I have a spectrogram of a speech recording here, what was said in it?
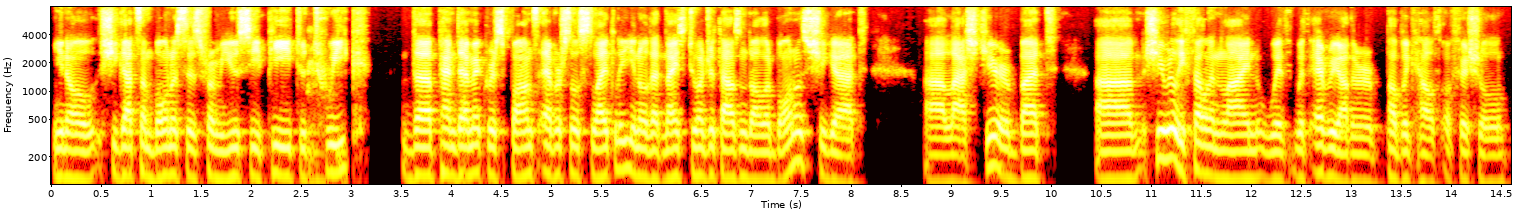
you know, she got some bonuses from UCP to tweak the pandemic response ever so slightly. You know, that nice two hundred thousand dollar bonus she got uh, last year, but um, she really fell in line with with every other public health official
